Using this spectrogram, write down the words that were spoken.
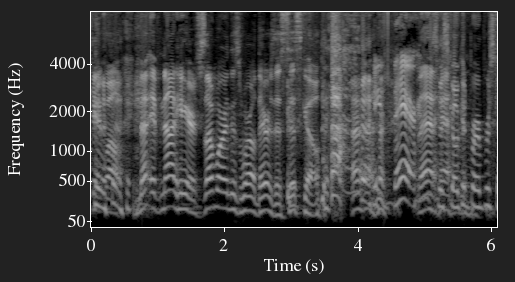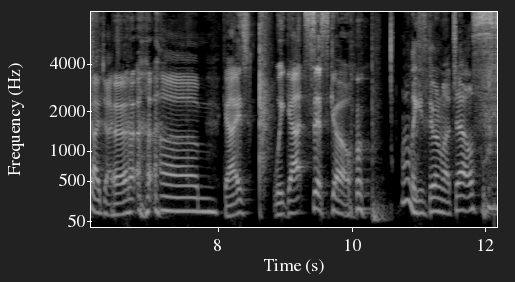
Okay. Well, no, if not here, somewhere in this world, there is a Cisco. He's there. Cisco confirmed for Skyjack. Um Guys, we got Cisco. I don't think he's doing much else.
